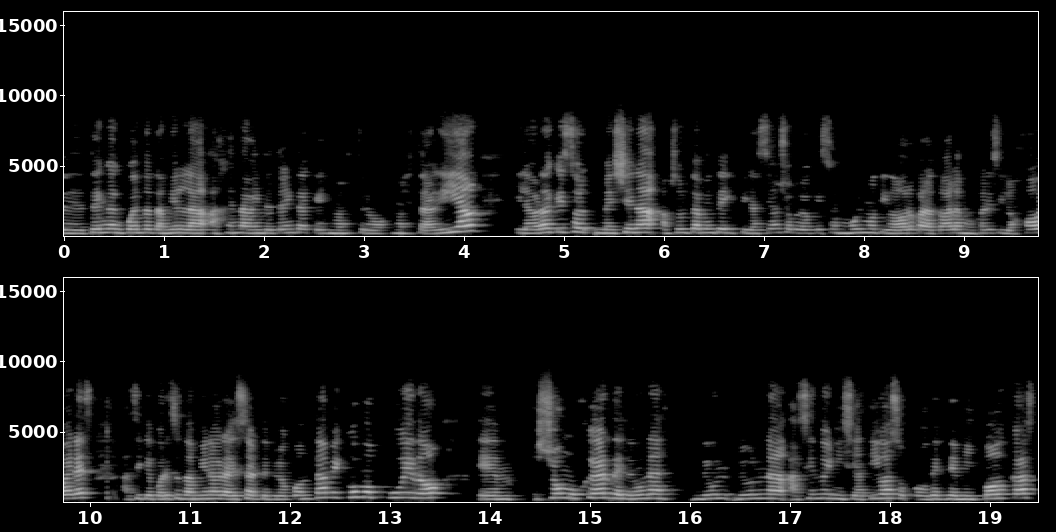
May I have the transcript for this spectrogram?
eh, tenga en cuenta también la Agenda 2030, que es nuestro, nuestra guía, y la verdad que eso me llena absolutamente de inspiración, yo creo que eso es muy motivador para todas las mujeres y los jóvenes, así que por eso también agradecerte, pero contame cómo puedo em, yo mujer desde una, de, haciendo iniciativas o, desde mi podcast,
